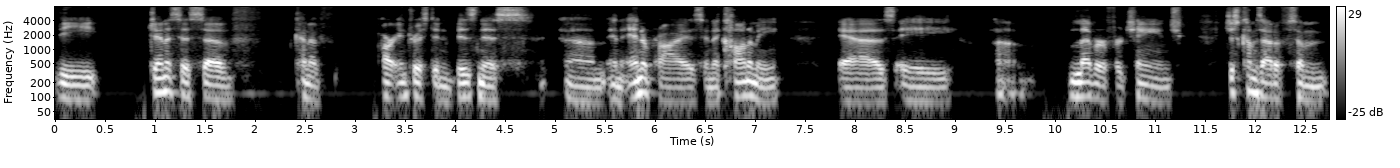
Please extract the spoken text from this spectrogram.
the genesis of kind of our interest in business um, and enterprise and economy as a um, lever for change just comes out of some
